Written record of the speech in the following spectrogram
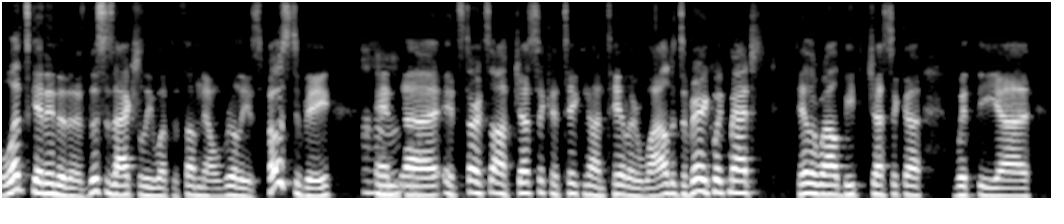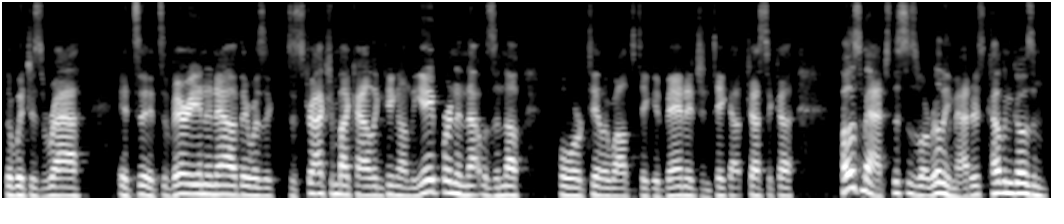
let's get into this. This is actually what the thumbnail really is supposed to be. Uh-huh. And uh, it starts off Jessicka taking on Taylor Wilde. It's a very quick match. Taylor Wilde beats Jessicka with the uh, the Witch's Wrath, It's it's very in and out. There was a distraction by KiLynn King on the apron, and that was enough for Taylor Wilde to take advantage and take out Jessicka. Post match, this is what really matters. Coven goes and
